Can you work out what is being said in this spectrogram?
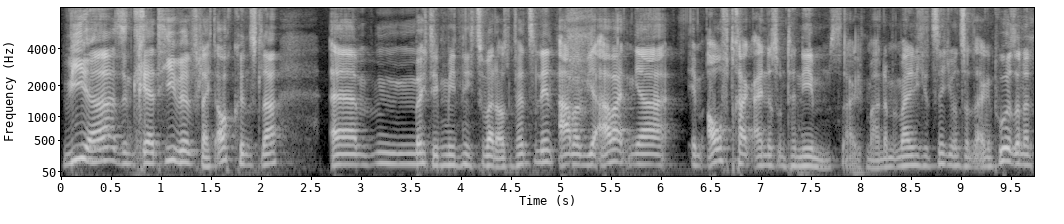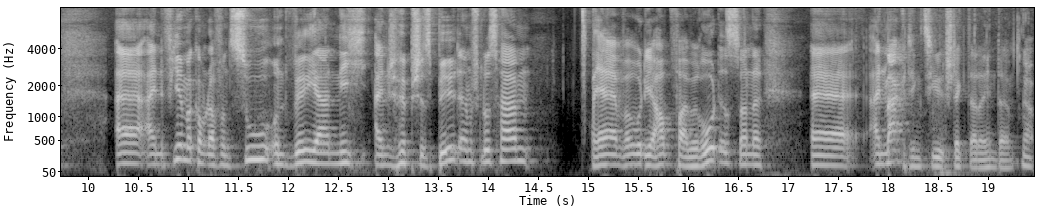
Wir sind Kreative, vielleicht auch Künstler, ähm, möchte ich mich nicht zu weit aus dem Fenster lehnen, aber wir arbeiten ja im Auftrag eines Unternehmens, sage ich mal. Damit meine ich jetzt nicht uns als Agentur, sondern äh, eine Firma kommt auf uns zu und will ja nicht ein hübsches Bild am Schluss haben, äh, wo die Hauptfarbe rot ist, sondern äh, ein Marketingziel steckt da dahinter Ja.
